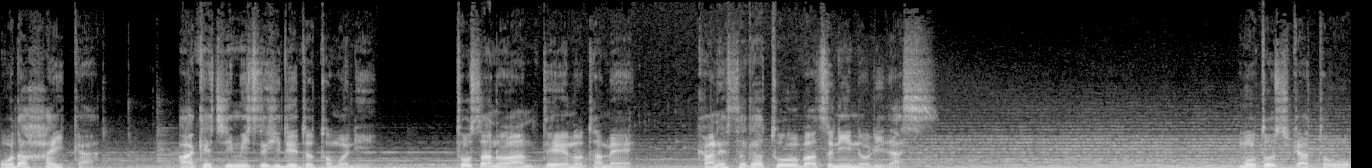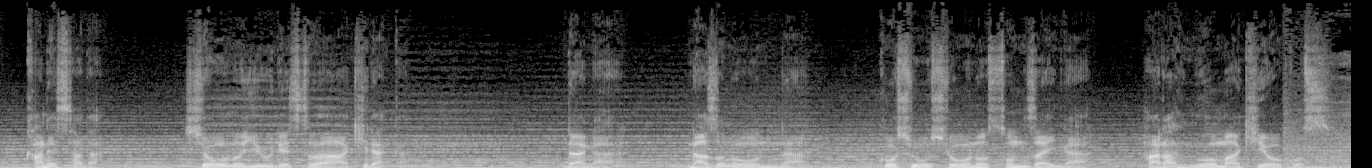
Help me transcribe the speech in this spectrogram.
織田配下明智光秀と共に土佐の安定のため金貞討伐に乗り出す。元親と金貞将の優劣は明らか。だが謎の女小少将の存在が波乱を巻き起こす。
